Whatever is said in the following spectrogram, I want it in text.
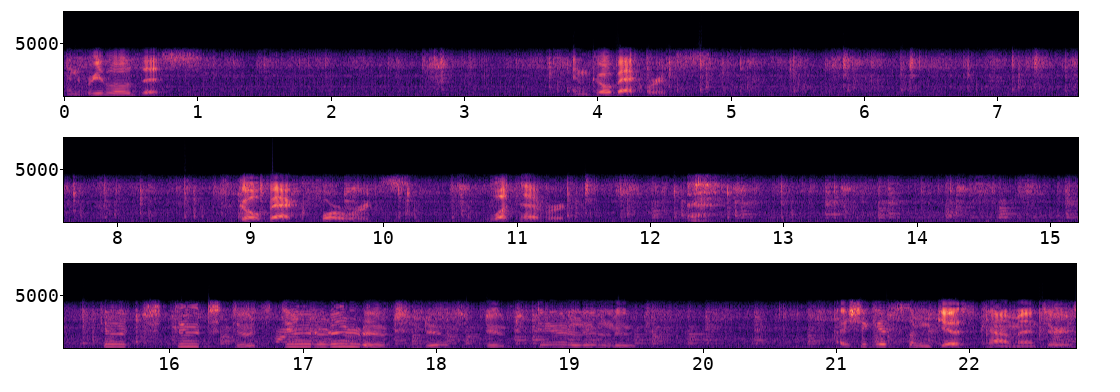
And reload this. And go backwards. Go back forwards. Whatever. Doot doot doot doot doot doot doot doot doot doot. I should get some guest commenters.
